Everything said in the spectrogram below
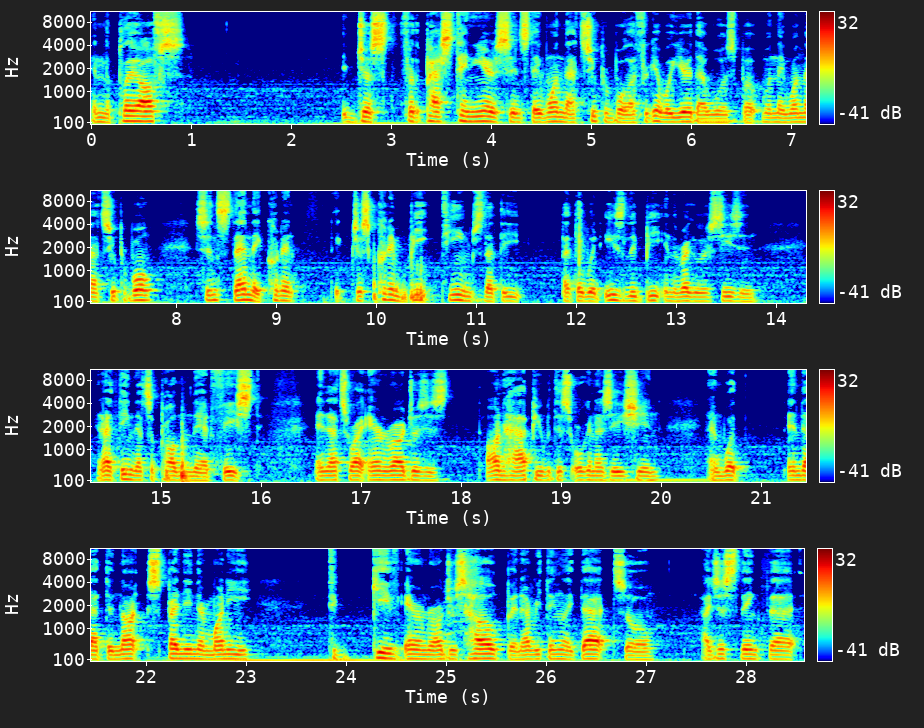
in the playoffs just for the past 10 years since they won that Super Bowl. I forget what year that was, but when they won that Super Bowl, since then they couldn't they just couldn't beat teams that they that they would easily beat in the regular season. And I think that's a problem they had faced. And that's why Aaron Rodgers is unhappy with this organization and what and that they're not spending their money to give Aaron Rodgers help and everything like that. So I just think that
